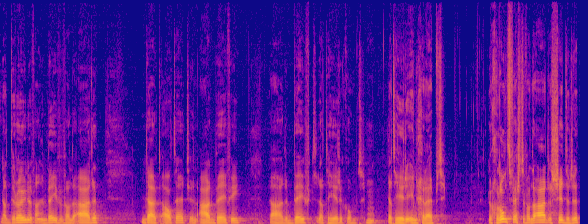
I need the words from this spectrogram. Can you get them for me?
Dat dreunen van en beven van de aarde duidt altijd een aardbeving. De aarde beeft dat de Heer komt, Hm. dat de Heer ingrijpt. De grondvesten van de aarde sidderden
